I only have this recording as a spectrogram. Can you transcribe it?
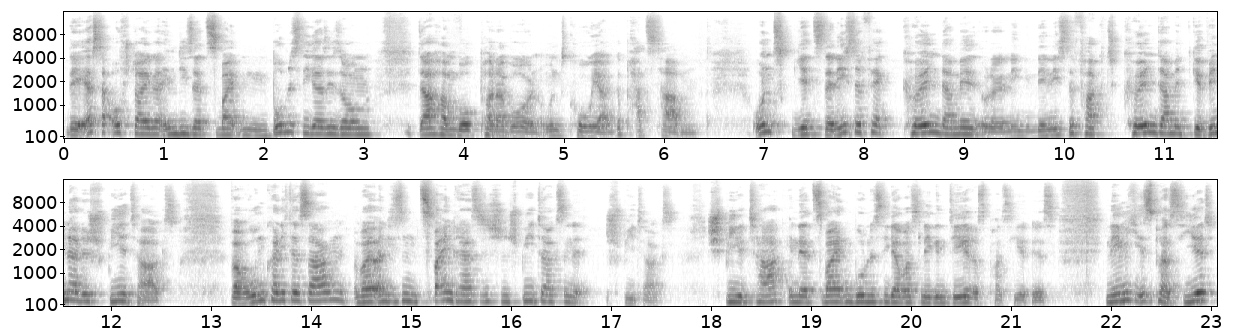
der erste Aufsteiger in dieser zweiten Bundesliga-Saison, da Hamburg, Paderborn und Co. ja gepatzt haben. Und jetzt der nächste Fakt, Köln damit, oder der nächste Fakt, Köln damit Gewinner des Spieltags. Warum kann ich das sagen? Weil an diesem 32. Spieltags in Spieltags, Spieltag in der zweiten Bundesliga was Legendäres passiert ist. Nämlich ist passiert,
